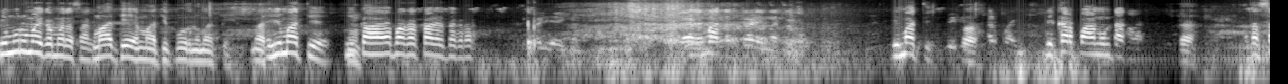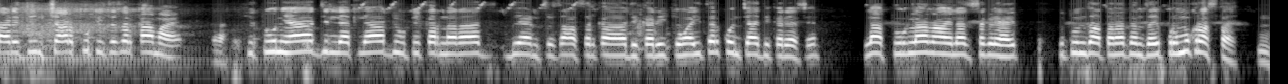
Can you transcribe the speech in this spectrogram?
ही मुरुम आहे का मला सांग माती आहे माती पूर्ण माती माती ही माती आहे ही. काय आहे बघा काळ्या दगडात ही माती हो. ही करपा आणून टाकला हा. आता साडेतीन चार कोटीचं जर काम आहे हा. तिथून ह्या जिल्ह्यातल्या ड्युटी करणारा बीएमसीचा असेल का अधिकारी किंवा इतर कोणते अधिकारी असेल लातूरला राहायला सगळे आहेत तिथून जाताना त्यांचा एक प्रमुख रस्ता आहे हम्म.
